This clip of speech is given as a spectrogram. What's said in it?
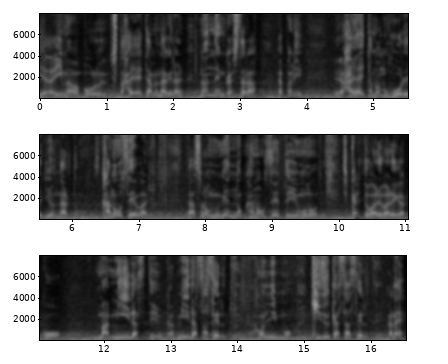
いや今はボールちょっと速い球投げられる。何年かしたらやっぱり速い球も放れるようになると思います。可能性はあります。だからその無限の可能性というものをです、ね、しっかりと我々がこうまあ、見出すというか見出させるというか本人も気づかさせるというかね、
